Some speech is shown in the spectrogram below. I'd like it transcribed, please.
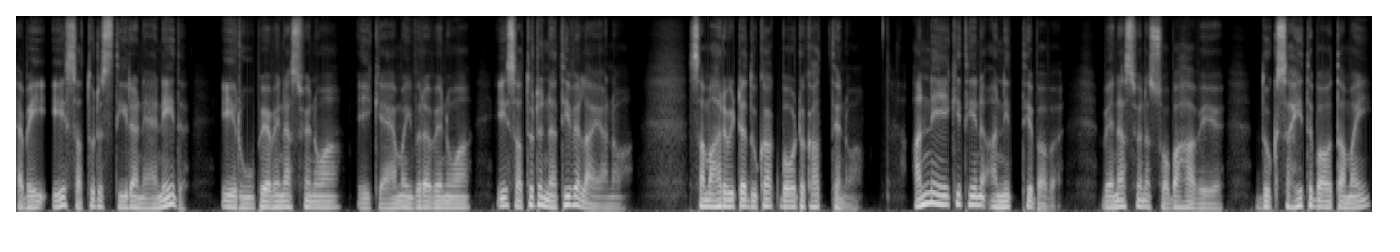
හැබැයි ඒ සතුට ස්ථිර නෑ නේද? ඒ රූපය වෙනස් වෙනවා, ඒ කෑම ඉවර වෙනවා, ඒ සතුට නැති වෙලා යනවා. සමහර විට දුකක් බවට කත් වෙනවා. අන්න ඒකේ තියෙන අනිත්‍ය බව, වෙනස් වෙන ස්වභාවය, දුක් සහිත බව තමයි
